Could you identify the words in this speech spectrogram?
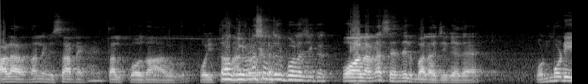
ஆளாக இருந்தாலும் விசாரணை கழித்தால் போதும். அது போய்த்தான். செந்தில் பாலாஜி போகலன்னா செந்தில் பாலாஜி கதை. பொன்முடி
